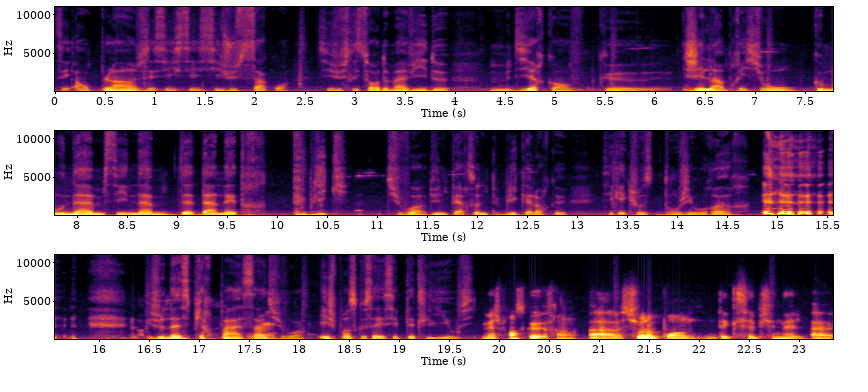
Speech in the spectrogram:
c'est en plein, c'est juste ça, quoi. C'est juste l'histoire de ma vie, de me dire que j'ai l'impression que mon âme, c'est une âme d'un être public, tu vois, d'une personne publique, alors que c'est quelque chose dont j'ai horreur. je n'aspire pas à ça, Ouais. tu vois. Et je pense que ça c'est peut-être lié aussi. Mais je pense que, enfin, euh, sur le point d'exceptionnel, euh,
